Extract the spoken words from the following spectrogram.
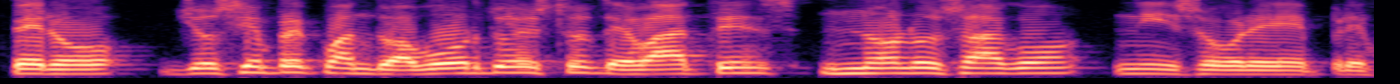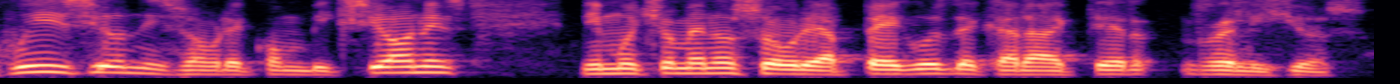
pero yo siempre cuando abordo estos debates no los hago ni sobre prejuicios, ni sobre convicciones, ni mucho menos sobre apegos de carácter religioso.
